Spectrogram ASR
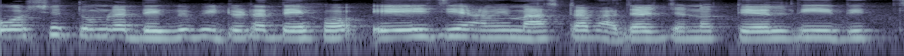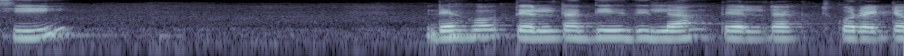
অবশ্যই তোমরা দেখবে, ভিডিওটা দেখো। এই যে আমি মাছটা ভাজার জন্য তেল দিয়ে দিচ্ছি। দেখো, তেলটা দিয়ে দিলাম। তেলটা কড়াইটা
